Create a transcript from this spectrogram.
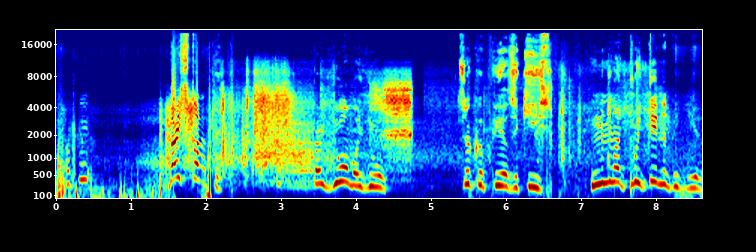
А ти. Дай стати! Та йо-моє! Це капець якийсь. Мені навіть пройти не дає.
